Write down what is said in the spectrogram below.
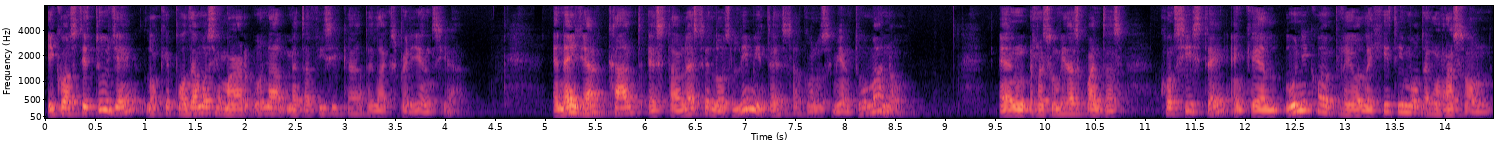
y constituye lo que podemos llamar una metafísica de la experiencia. En ella, Kant establece los límites al conocimiento humano. En resumidas cuentas, consiste en que el único empleo legítimo de la razón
